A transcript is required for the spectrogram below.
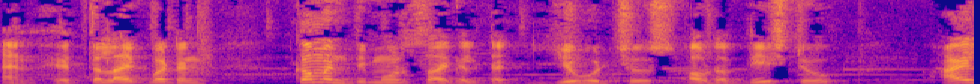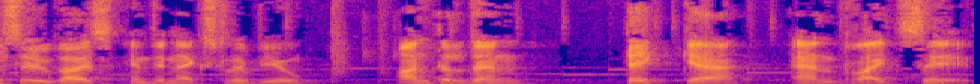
and hit the like button. Comment the motorcycle that you would choose out of these two. I'll see you guys in the next review. Until then, take care and ride safe.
